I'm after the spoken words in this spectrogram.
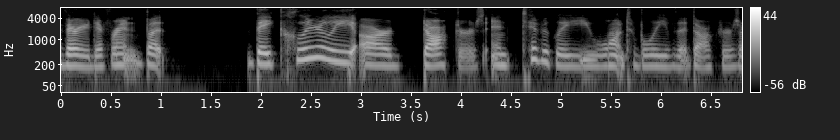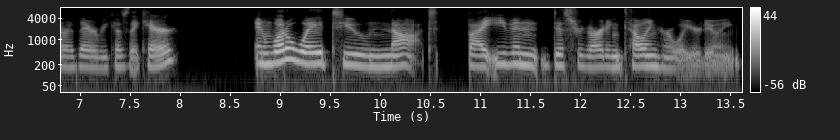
very different, but they clearly are doctors. And typically you want to believe that doctors are there because they care. And what a way to not by even disregarding telling her what you're doing.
